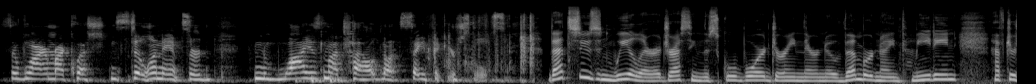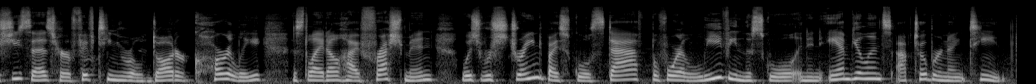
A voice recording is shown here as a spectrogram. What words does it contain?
So why are my questions still unanswered? And why is my child not safe at your schools? That's Susan Wheeler addressing the school board during their November 9th meeting after she says her 15 year old daughter, Carly, a Slidell High freshman, was restrained by school staff before leaving the school in an ambulance October 19th.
